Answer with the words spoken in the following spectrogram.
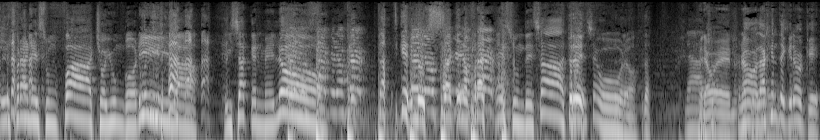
Y Fran es un facho y un gorila. y sáquenmelo. Saquen a Fran. que lo saquen a Fran. Es un desastre, seguro. Nah, Pero yo- bueno, yo no, la gente eso. creo que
